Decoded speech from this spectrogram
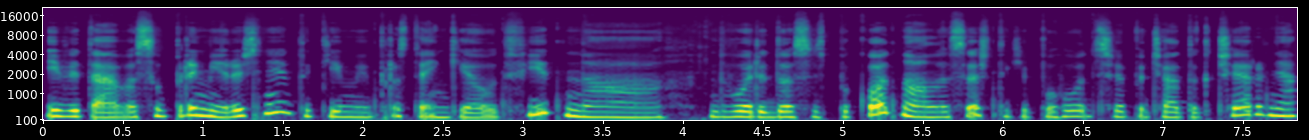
І вітаю вас у примірочній, такий мій простенький аутфіт. На дворі досить спекотно, але все ж таки погода ще початок червня,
